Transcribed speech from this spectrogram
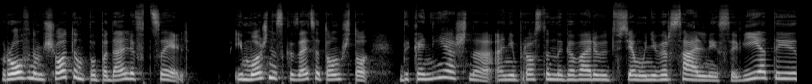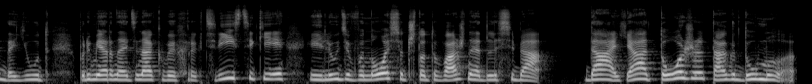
ровным счетом попадали в цель. И можно сказать о том, что, да, конечно, они просто наговаривают всем универсальные советы, дают примерно одинаковые характеристики, и люди выносят что-то важное для себя. Да, я тоже так думала.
